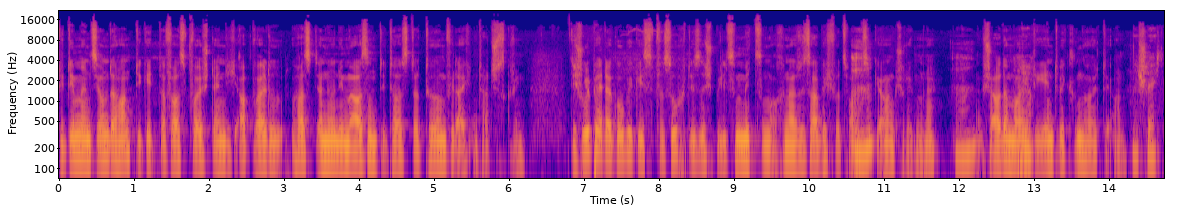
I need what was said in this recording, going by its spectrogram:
Die Dimension der Hand, die geht da fast vollständig ab, weil du hast ja nur die Maus und die Tastatur und vielleicht ein Touchscreen. Die Schulpädagogik ist versucht, dieses Spiel mitzumachen. Also das habe ich vor 20 mhm. Jahren geschrieben. Ne? Mhm. Schau dir mal ja. die Entwicklung heute an. Nicht schlecht.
